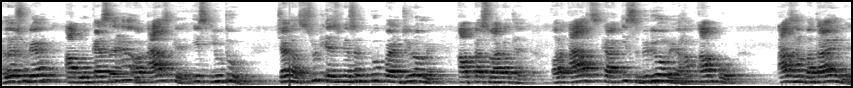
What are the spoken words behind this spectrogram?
हेलो स्टूडेंट आप लोग कैसे हैं? और आज के इस यूट्यूब चैनल स्वीट एजुकेशन 2.0 में आपका स्वागत है। और आज का इस वीडियो में हम आपको, आज हम बताएँगे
